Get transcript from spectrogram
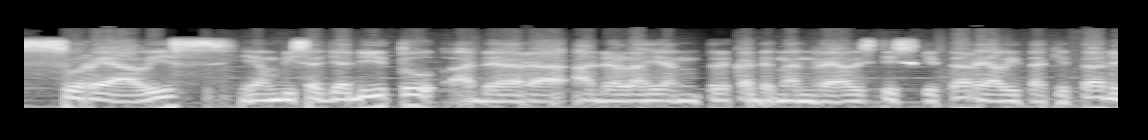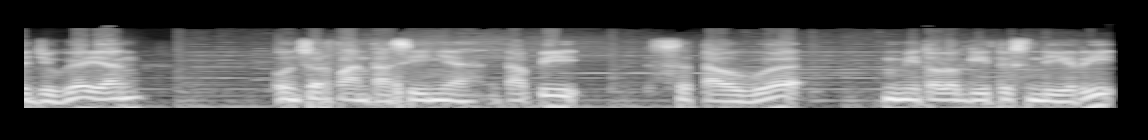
surrealis yang bisa jadi itu ada adalah yang dekat dengan realistis kita, realita kita ada juga yang unsur fantasinya. Tapi setahu gue mitologi itu sendiri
